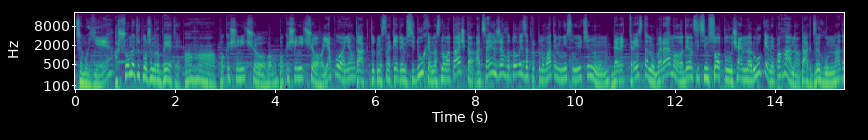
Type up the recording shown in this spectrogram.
Це моє? А що ми тут можемо робити? Ага, поки що нічого. Поки що нічого. Я поняв. Так, тут ми накидаємо сідухи, в нас нова тачка, а цей вже готовий запропонувати мені свою ціну. 9300, ну беремо. 11700 получаємо на руки, непогано. Так, двигун надо.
